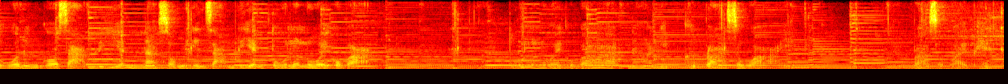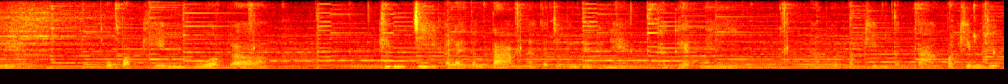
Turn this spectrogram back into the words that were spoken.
ตัวหนึ่งก็ 3 เหรียญนะ2เหรียญ3เหรียญตัวละร้อยกว่าบาท ตัวละร้อยกว่าบาทนะนี่คือปลาสวาย ปลาสวายแพ็คแล้วพวกปลาเค็มพวกอ่อ กิมจิอะไรต่างๆนะก็จะอยู่ในแผนกทางแถบนี้นะพวกปลาเค็มต่างๆปลาเค็มเยอะ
